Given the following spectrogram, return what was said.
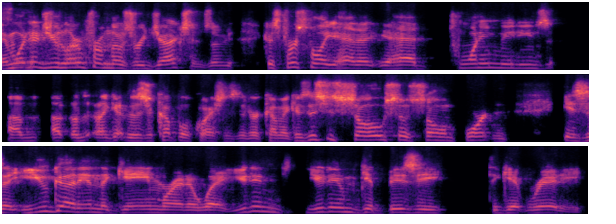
so, what did you learn from those rejections? Because first of all, you had a, you had 20 meetings. Um, uh, uh there's a couple of questions that are coming because this is so so so important. Is that you got in the game right away? You didn't you didn't get busy to get ready.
